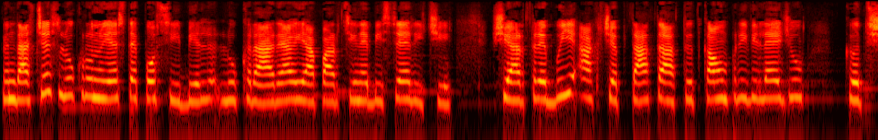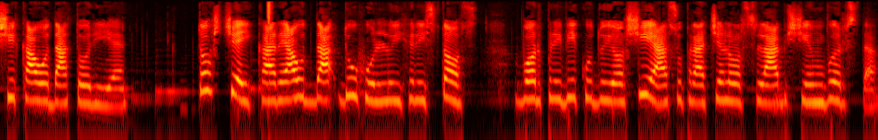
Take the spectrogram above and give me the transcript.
Când acest lucru nu este posibil, lucrarea îi aparține bisericii și ar trebui acceptată atât ca un privilegiu, cât și ca o datorie. Toți cei care au da Duhul lui Hristos vor privi cu duioșie asupra celor slabi și în vârstă.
